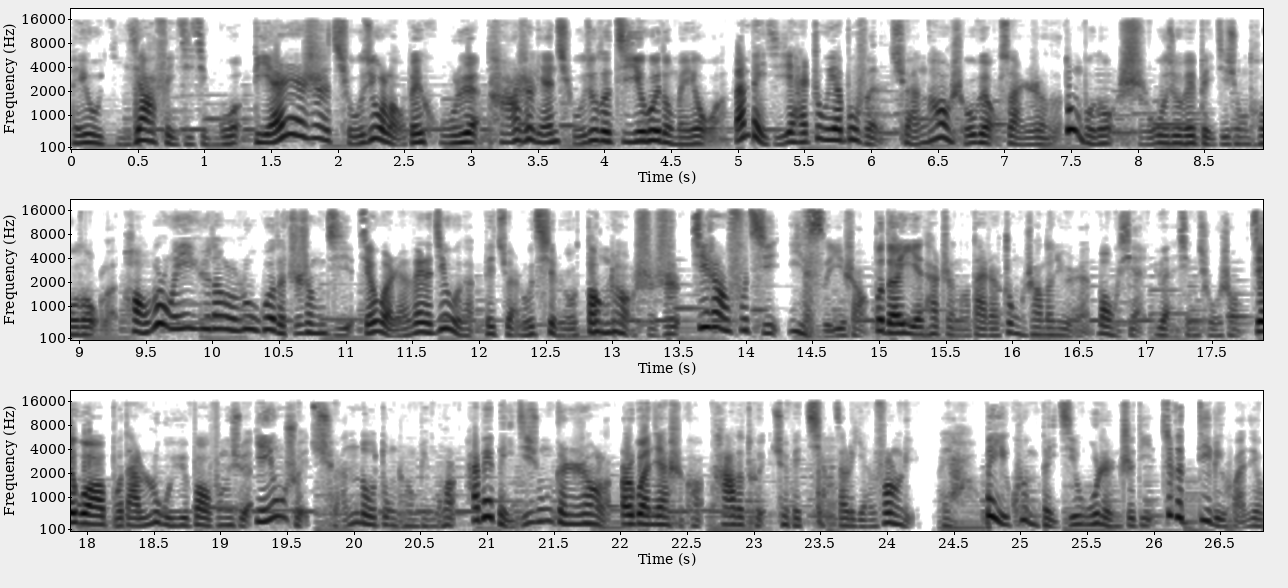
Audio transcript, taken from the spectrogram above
没有一架飞机经过。别人是求救老被忽略，他是连求救的机会都没有啊！咱北极还昼夜不分，全靠手表算日子，动不动食物就被北极熊偷走了。好不容易遇到了路过的直升机，结果人为了救他，被卷入气流，当场失事，机上夫妻一死一伤，不得已他只能带着重伤的女人冒险远行求生。结果不但路遇暴风雪，饮用水。全都冻成冰块，还被北极熊跟上了。而关键时刻，他的腿却被卡在了岩缝里。哎呀，被困北极无人之地，这个地理环境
